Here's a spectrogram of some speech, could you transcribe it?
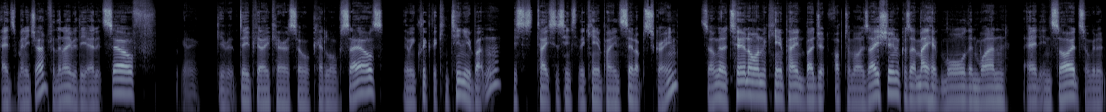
ads manager. For the name of the ad itself, we're going to give it DPA carousel catalog sales. Then we click the continue button. This takes us into the campaign setup screen. So I'm going to turn on campaign budget optimization because I may have more than one ad inside. So I'm going to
